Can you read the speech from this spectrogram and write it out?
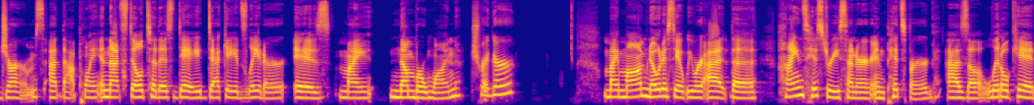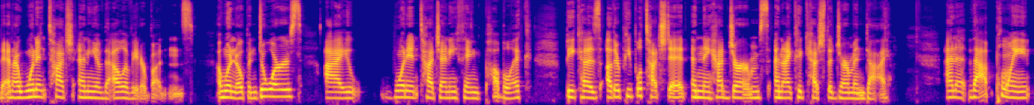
germs at that point and that still to this day decades later is my number 1 trigger. My mom noticed it. We were at the Heinz History Center in Pittsburgh as a little kid and I wouldn't touch any of the elevator buttons. I wouldn't open doors. I wouldn't touch anything public because other people touched it and they had germs and I could catch the germ and die. And at that point,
